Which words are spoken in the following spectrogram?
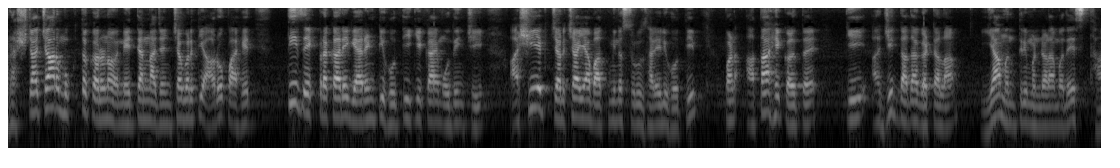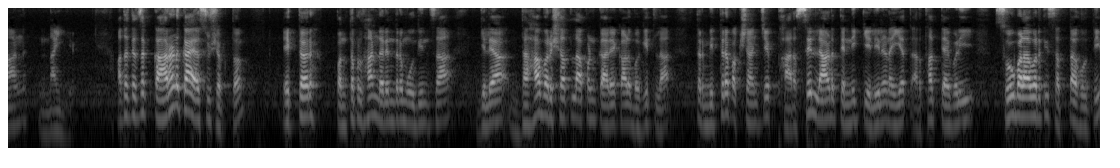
भ्रष्टाचार मुक्त करणं नेत्यांना ज्यांच्यावरती आरोप आहेत तीच एक प्रकारे गॅरंटी होती की काय मोदींची अशी एक चर्चा या बातमीनं सुरू झालेली होती. पण आता हे कळतंय की अजितदादा गटाला या मंत्रिमंडळामध्ये स्थान नाही आहे आता त्याचं कारण काय असू शकतं? एकतर पंतप्रधान नरेंद्र मोदींचा गेल्या दहा वर्षातला आपण कार्यकाळ बघितला तर मित्रपक्षांचे फारसे लाड त्यांनी केलेले नाही आहेत अर्थात त्यावेळी स्वबळावरती सत्ता होती.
